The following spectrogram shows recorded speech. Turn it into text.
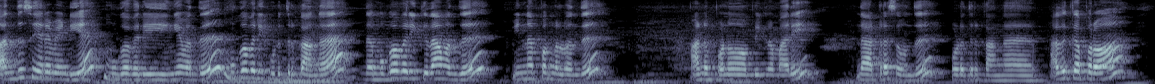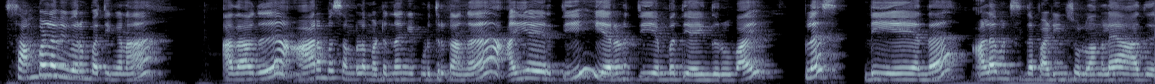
வந்து சேர வேண்டிய முகவரி இங்கே வந்து முகவரி கொடுத்துருக்காங்க. இந்த முகவரிக்கு தான் வந்து விண்ணப்பங்கள் வந்து அனுப்பணும் அப்படிங்கிற மாதிரி இந்த அட்ரஸை வந்து கொடுத்துருக்காங்க. அதுக்கப்புறம் சம்பள விவரம் பார்த்திங்கன்னா அதாவது ஆரம்ப சம்பளம் மட்டும்தான் இங்கே கொடுத்துருக்காங்க. ஐயாயிரத்தி இரநூத்தி எண்பத்தி ஐந்து ரூபாய் ப்ளஸ் டிஏ அந்த அலவன்ஸ் இந்த படின்னு சொல்லுவாங்களே அது.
